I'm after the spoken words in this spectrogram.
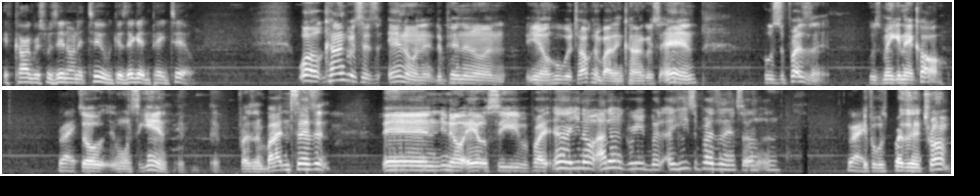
if Congress was in on it too because they're getting paid too. Well, Congress is in on it, depending on you know who we're talking about in Congress and who's the president, who's making that call. Right. So once again, if, if President Biden says it, then you know AOC would probably, uh, you know, I don't agree, but uh, he's the president, so. Uh. right. If it was President Trump,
